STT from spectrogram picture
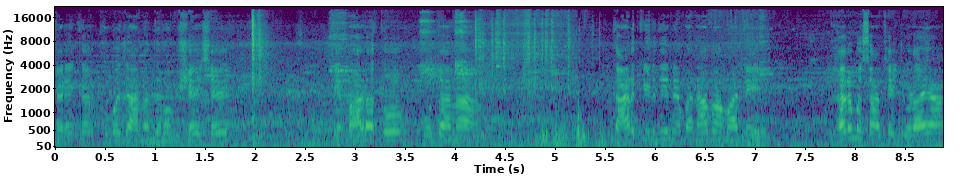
ખરેખર ખૂબ જ આનંદનો વિષય છે કે બાળકો પોતાના કારકિર્દીને બનાવવા માટે ધર્મ સાથે જોડાયા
